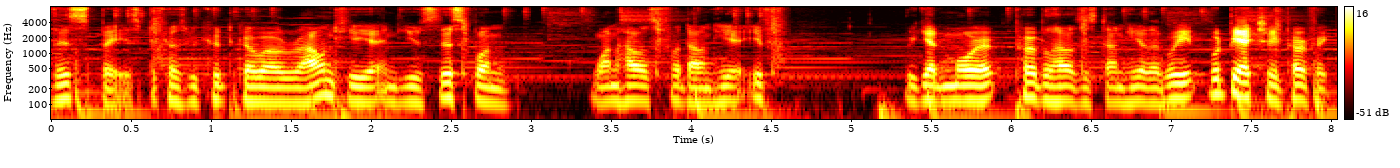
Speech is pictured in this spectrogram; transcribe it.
this space because we could go around here and use this one, one house for down here. If we get more purple houses down here, that would be actually perfect.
